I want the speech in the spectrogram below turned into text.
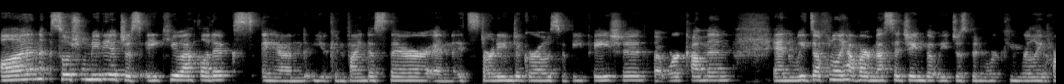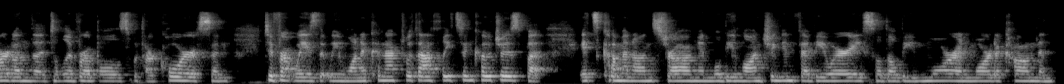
On social media, just AQ Athletics, and you can find us there. And it's starting to grow, so be patient, but we're coming. And we definitely have our messaging, but we've just been working really hard on the deliverables with our course and different ways that we want to connect with athletes and coaches. But it's coming on strong, and we'll be launching in February. So there'll be more and more to come. And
